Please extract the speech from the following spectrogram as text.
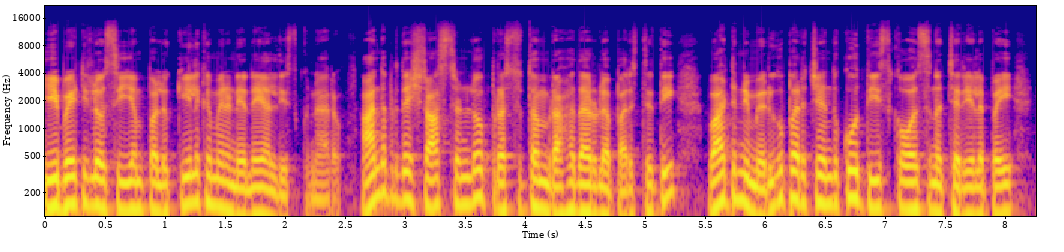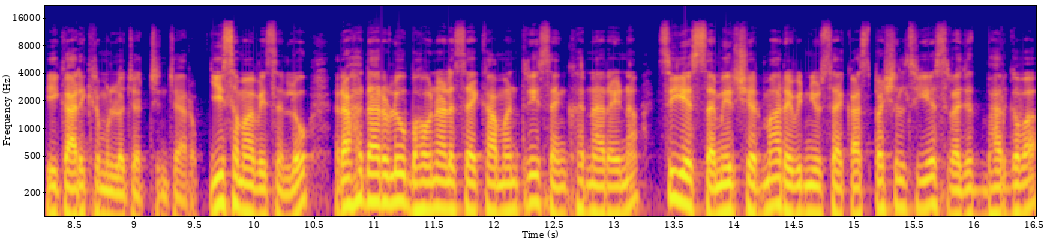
ఈ భేటీలో సీఎం పలు కీలకమైన నిర్ణయాలు తీసుకున్నారు. ఆంధ్రప్రదేశ్ రాష్ట్రంలో ప్రస్తుతం రహదారుల పరిస్థితి వాటిని మెరుగుపరిచేందుకు తీసుకోవాల్సిన చర్యలపై ఈ కార్యక్రమంలో చర్చించారు. ఈ సమావేశంలో రహదారులు భవనాల శాఖ మంత్రి శంకర్ నారాయణ సీఎస్ సమీర్ శర్మ రెవెన్యూ శాఖ స్పెషల్ సిఎస్ రజత్ భార్గవ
